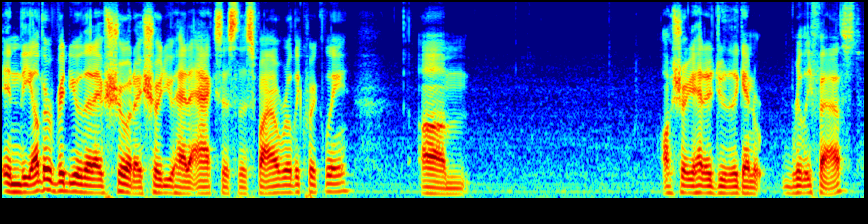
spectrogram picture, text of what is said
in the other video that I showed, I showed you how to access this file really quickly. Um, I'll show you how to do it again really fast.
